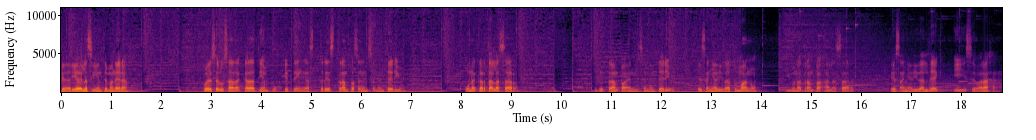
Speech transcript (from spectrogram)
quedaría de la siguiente manera. Puede ser usada cada tiempo que tengas tres trampas en el cementerio. Una carta al azar de trampa en el cementerio es añadida a tu mano y una trampa al azar es añadida al deck y se baraja.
